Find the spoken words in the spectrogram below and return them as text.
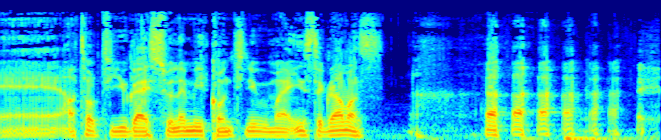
and I'll talk to you guys soon. Let me continue with my Instagrammers.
